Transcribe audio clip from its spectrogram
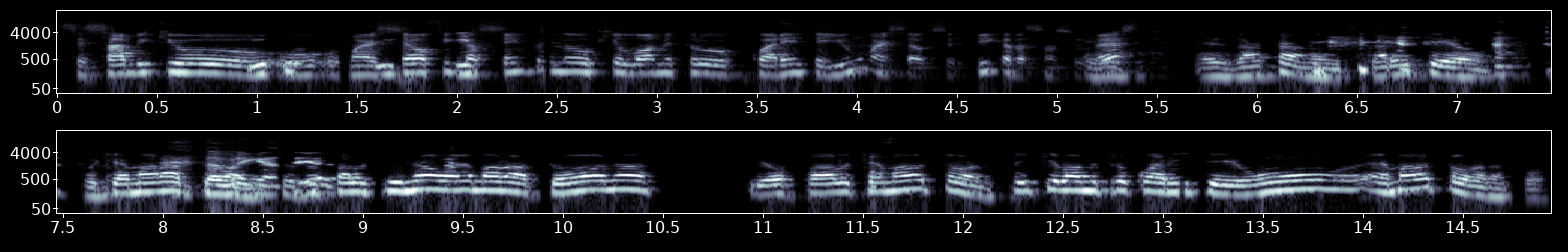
Você sabe que o, o, o Marcel fica sempre no quilômetro 41, Marcel, que você fica da São Silvestre? Exatamente, 41. Porque é maratona. Obrigado. Você fala que não é maratona, e eu falo que é maratona. Se tem quilômetro 41, é maratona, pô.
